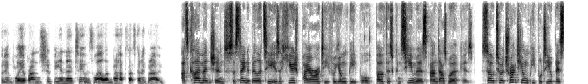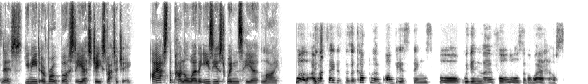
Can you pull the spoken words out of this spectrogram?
but employer brands should be in there too as well, and perhaps that's going to grow. As Clare mentioned, sustainability is a huge priority for young people, both as consumers and as workers. So, to attract young people to your business, you need a robust ESG strategy. I asked the panel where the easiest wins here lie. Well, I would say that there's a couple of obvious things for within the four walls of a warehouse.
